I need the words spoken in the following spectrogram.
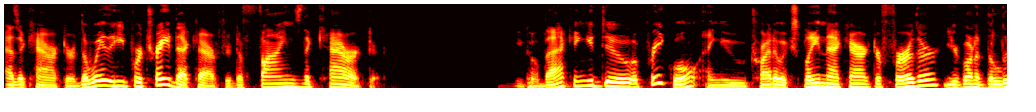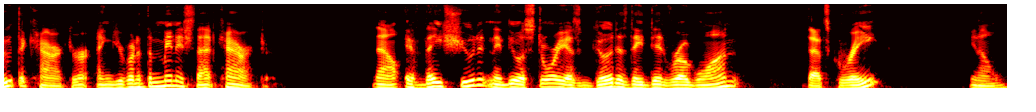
as a character. The way that he portrayed that character defines the character. You go back and you do a prequel and you try to explain that character further, you're going to dilute the character and you're going to diminish that character. Now, if they shoot it and they do a story as good as they did Rogue One, that's great. You know,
